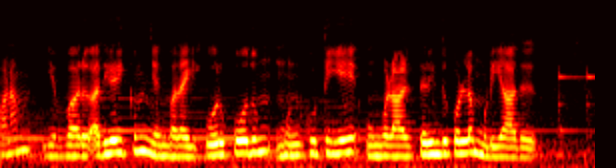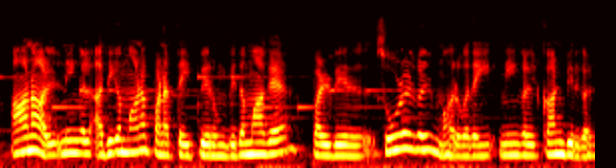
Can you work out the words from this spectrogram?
பணம் எவ்வாறு அதிகரிக்கும் என்பதை ஒருபோதும் முன்கூட்டியே உங்களால் தெரிந்து கொள்ள முடியாது. ஆனால் நீங்கள் அதிகமான பணத்தை பெறும் விதமாக பல்வேறு சூழல்கள் மாறுவதை நீங்கள் காண்பீர்கள்.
